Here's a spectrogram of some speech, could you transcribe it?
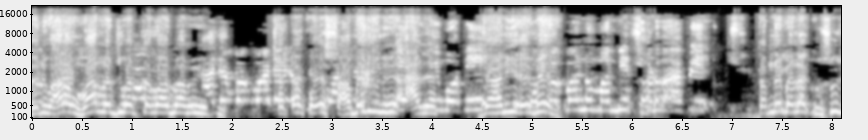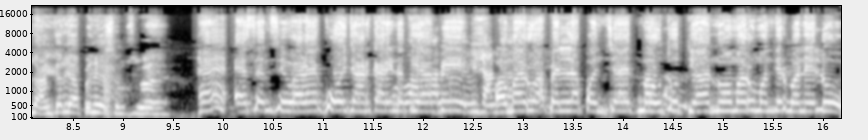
ઘણી વારંવાર રજૂઆત કરવામાં આવી હતી. છતાં કોઈ સાંભળ્યું નહીં. આજે જાણીએ બેન તમને પહેલા શું જાણકારી આપેલી વાળાએ? હે? એસએમસી વાળાએ કોઈ જાણકારી નથી આપી. અમારું આ પહેલા પંચાયતમાં હતું ત્યારનું અમારું મંદિર બનેલું.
